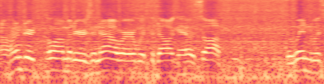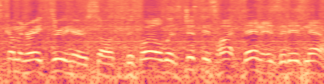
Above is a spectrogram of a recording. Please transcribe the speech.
100 kilometers an hour with the doghouse off. The wind was coming right through here, so the coil was just as hot then as it is now.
